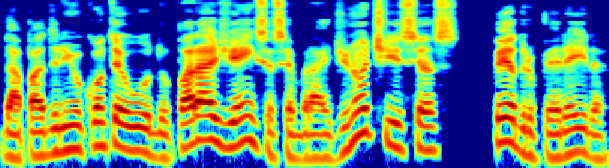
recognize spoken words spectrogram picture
Da Padrinho Conteúdo para a agência Sebrae de Notícias, Pedro Pereira.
